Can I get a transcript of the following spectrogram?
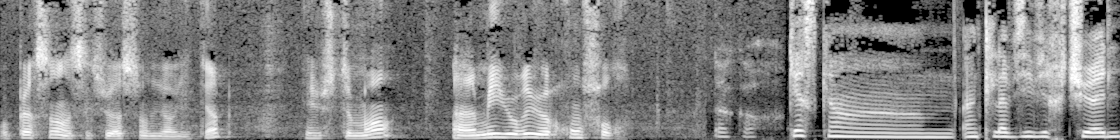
aux personnes en situation de handicap et justement à améliorer leur confort. D'accord. Qu'est-ce qu'un un clavier virtuel?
